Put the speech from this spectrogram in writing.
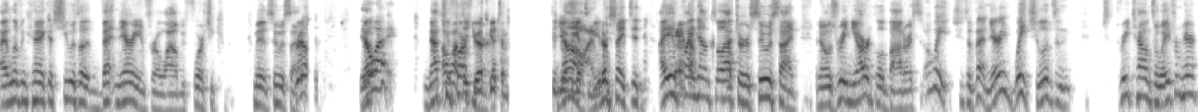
I live in Connecticut. She was a veterinarian for a while before she committed suicide. Really? Yep. No way. Not oh, too oh, far. Did you have to get to? Did you no, get to meet I wish I did. I didn't yeah. find out until after her suicide, and I was reading the article about her. I said, "Oh wait, she's a veterinarian. Wait, she lives in three towns away from here."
